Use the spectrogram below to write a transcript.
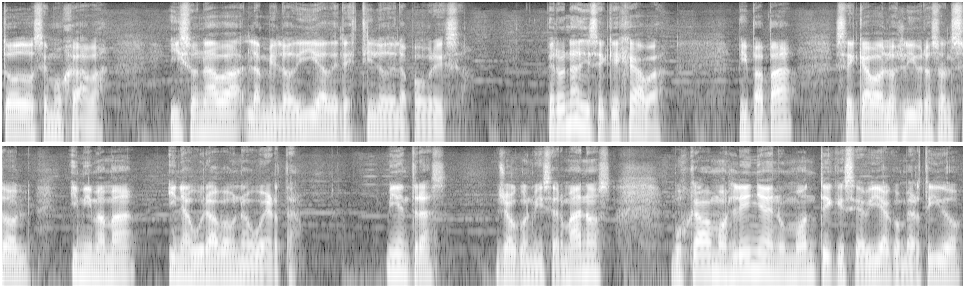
Todo se mojaba y sonaba la melodía del estilo de la pobreza. Pero nadie se quejaba. Mi papá secaba los libros al sol y mi mamá inauguraba una huerta. Mientras, yo con mis hermanos buscábamos leña en un monte que se había convertido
